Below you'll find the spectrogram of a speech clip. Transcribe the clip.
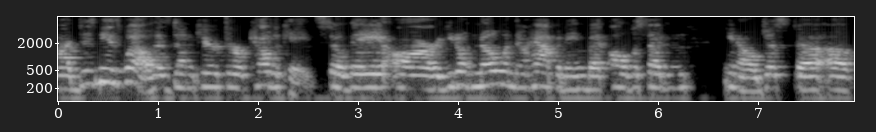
uh, Disney as well has done character cavalcades. So they are, you don't know when they're happening, but all of a sudden, you know, just a, a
